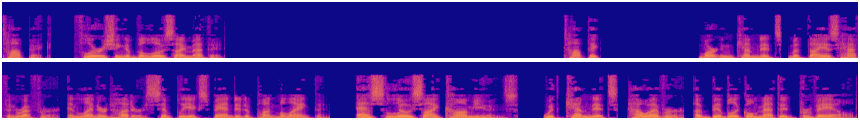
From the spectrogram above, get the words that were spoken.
Topic. Flourishing of the loci method Topic. Martin Chemnitz, Matthias Hafenreffer, and Leonard Hutter simply expanded upon Melanchthon's loci communes. With Chemnitz, however, a biblical method prevailed.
